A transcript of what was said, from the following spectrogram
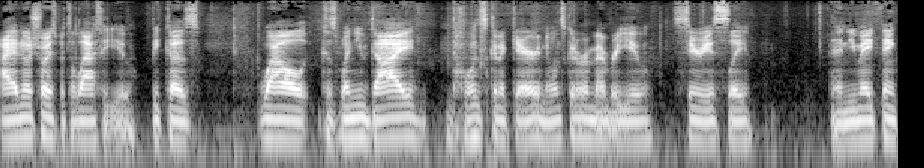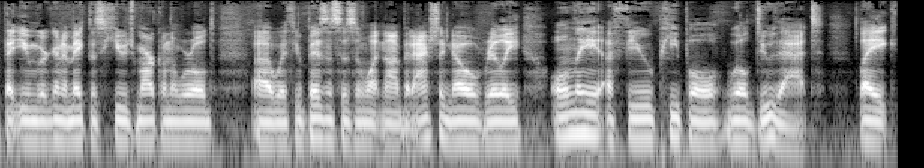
I have no choice but to laugh at you because while, because when you die, no one's to care, no one's to remember you seriously. And you may think that you going to make this huge mark on the world uh, with your businesses and whatnot, but actually, no, really, only a few people will do that. Like,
